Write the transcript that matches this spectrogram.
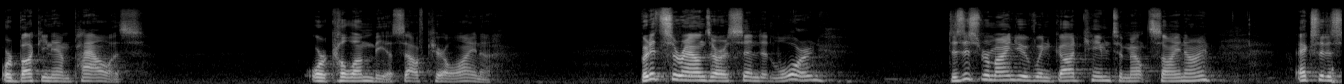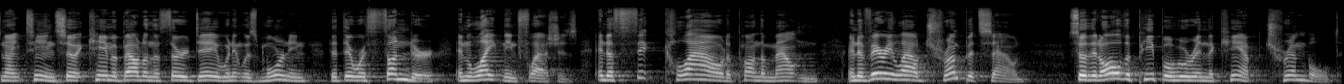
or Buckingham Palace or Columbia, South Carolina. But it surrounds our ascended Lord. Does this remind you of when God came to Mount Sinai? Exodus 19. So it came about on the third day when it was morning that there were thunder and lightning flashes and a thick cloud upon the mountain and a very loud trumpet sound, so that all the people who were in the camp trembled.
